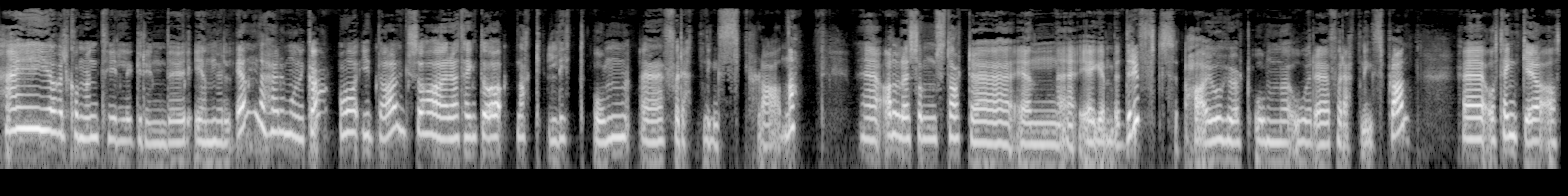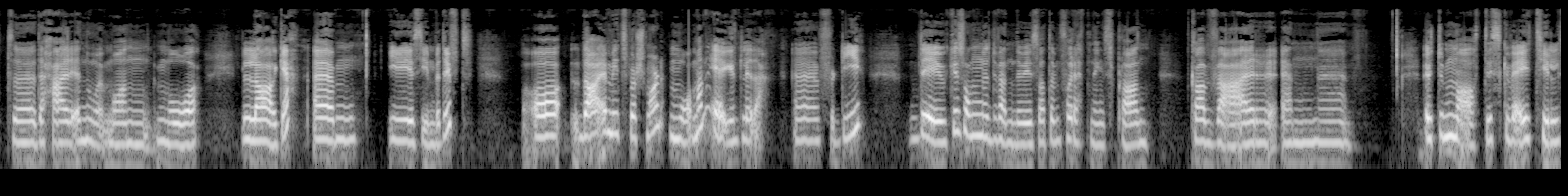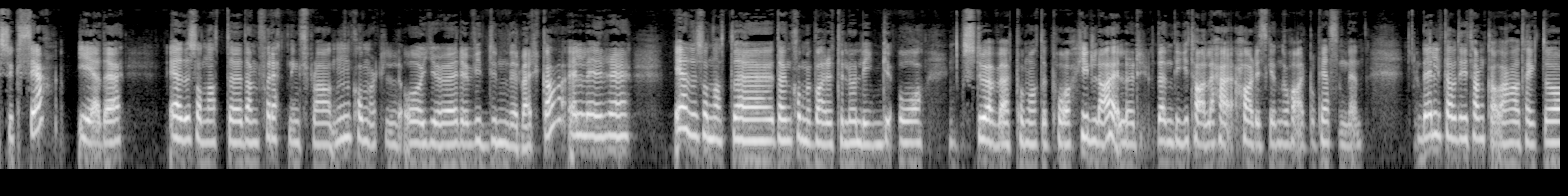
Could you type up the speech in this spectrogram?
Hei og velkommen til Gründer 101. Det her er Monica, og i dag så har jeg tenkt å snakke litt om eh, forretningsplaner. Eh, alle som starter en eh, egen bedrift, har jo hørt om ordet forretningsplan, eh, og tenker at det her er noe man må lage i sin bedrift. Og da er mitt spørsmål må man egentlig det? Eh, fordi det er jo ikke sånn nødvendigvis at en forretningsplan skal være en eh, automatisk vei til suksess. Er det, er det sånn at eh, den forretningsplanen kommer til å gjøre vidunderverker, eller er det sånn at den kommer bare til å ligge og støve på på hylla, eller den digitale harddisken du har på PC-en din? Det er litt av de tankene jeg har tenkt å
